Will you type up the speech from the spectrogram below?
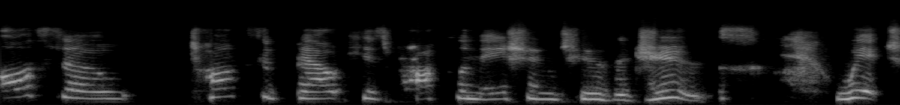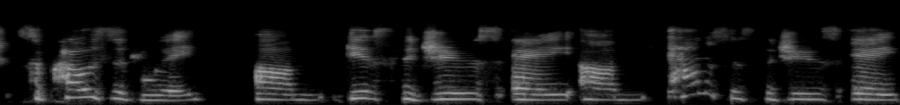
also talks about his proclamation to the Jews, which supposedly um, gives the Jews a, um, promises the Jews a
